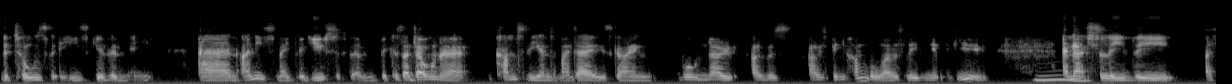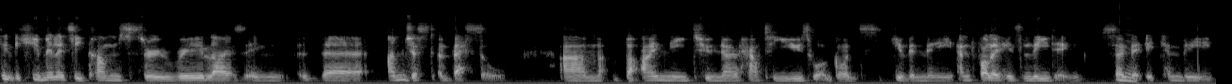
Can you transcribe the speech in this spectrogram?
the tools that he's given me, and I need to make good use of them because I don't want to come to the end of my days going, well, no, I was I was being humble. I was leaving it with you, mm. and actually the I think the humility comes through realizing that I'm just a vessel, um, but I need to know how to use what God's given me and follow His leading so yeah. that it can be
